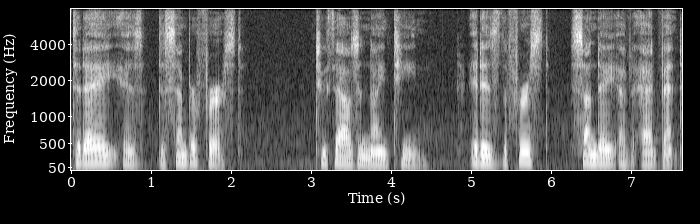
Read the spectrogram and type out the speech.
Today is December 1st, 2019. It is the first Sunday of Advent.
